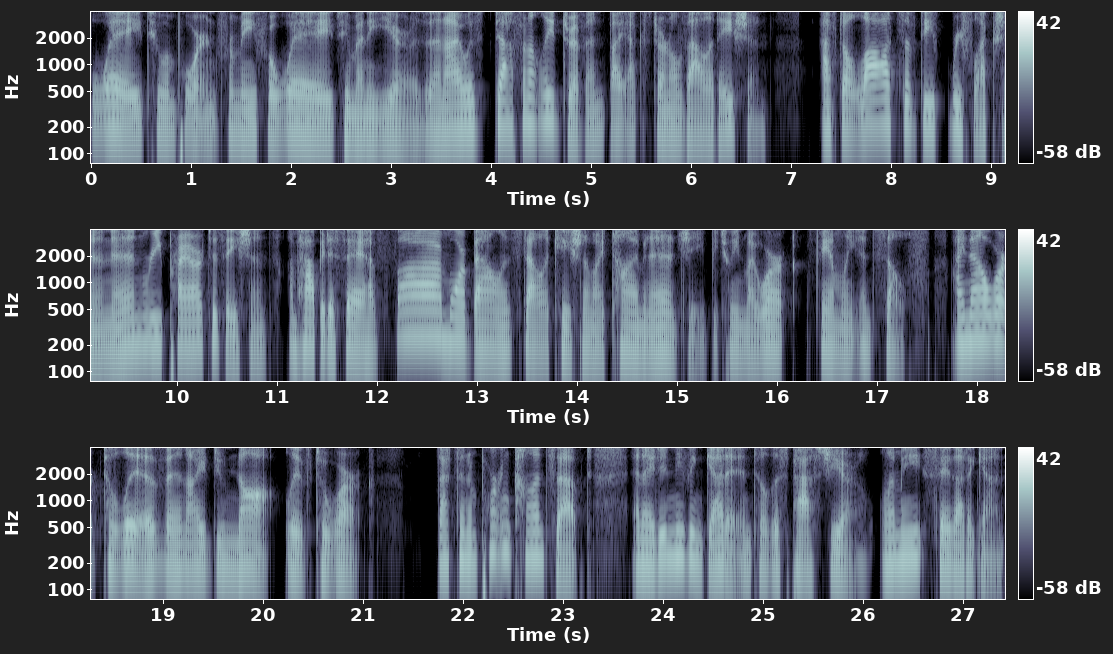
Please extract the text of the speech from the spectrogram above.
way too important for me for way too many years, and I was definitely driven by external validation. After lots of deep reflection and reprioritization, I'm happy to say I have far more balanced allocation of my time and energy between my work, family, and self. I now work to live, and I do not live to work. That's an important concept, and I didn't even get it until this past year. Let me say that again.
